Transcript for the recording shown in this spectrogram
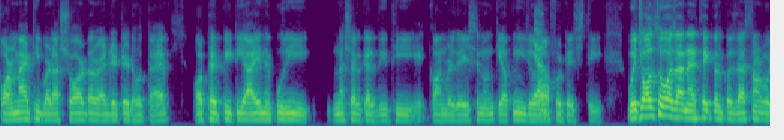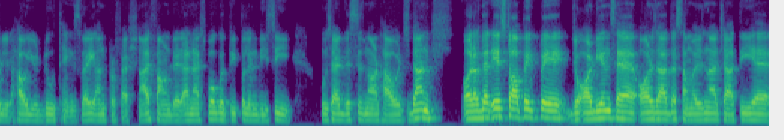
فارمیٹ ہی بڑا شارٹ اور ایڈیٹڈ ہوتا ہے اور پھر پی ٹی آئی نے پوری نشر کر دی تھی کانورزیشن ان کی اپنی جو را فوٹیج تھی which also was unethical because that's not how you do things very unprofessional I found it and I spoke with people in D C who said this is not how it's done اور اگر اس ٹاپک پہ جو آڈینس ہے اور زیادہ سمجھنا چاہتی ہے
